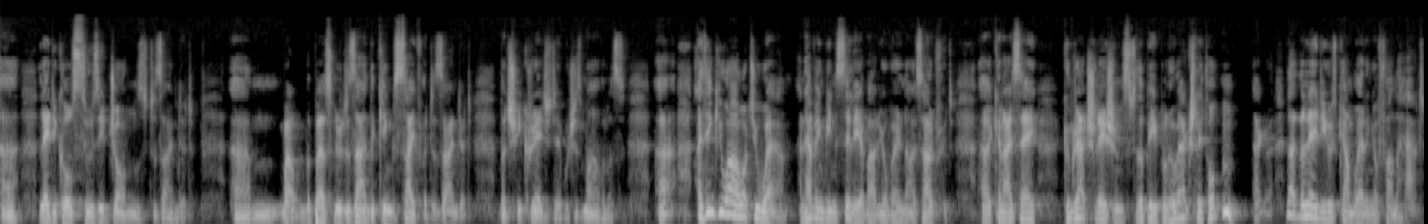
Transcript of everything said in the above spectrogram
Uh, lady called Susie Johns designed it. Um, well, the person who designed the King's Cipher designed it, but she created it, which is marvelous. Uh, I think you are what you wear, and having been silly about your very nice outfit, uh, can I say congratulations to the people who actually thought, hmm, like the lady who's come wearing a fun hat.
